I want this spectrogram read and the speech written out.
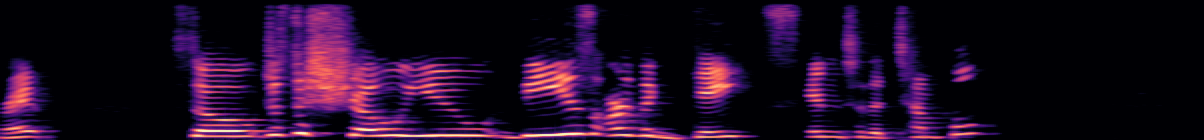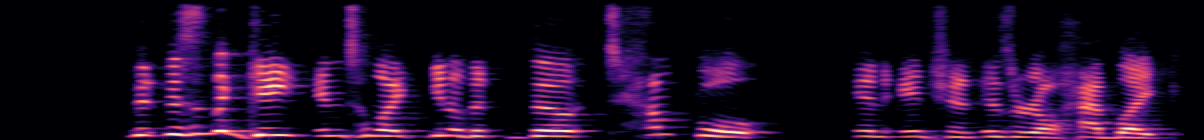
right? So just to show you, these are the gates into the temple. This is the gate into like, you know, the, the temple in ancient Israel had like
